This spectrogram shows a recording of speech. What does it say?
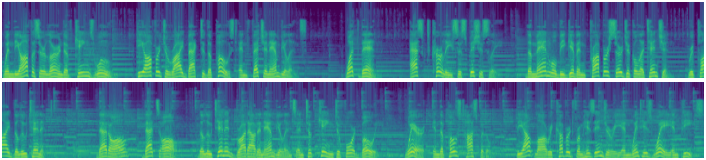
When the officer learned of King's wound, he offered to ride back to the post and fetch an ambulance. What then? asked Curly suspiciously. The man will be given proper surgical attention, replied the lieutenant. That all? That's all. The lieutenant brought out an ambulance and took King to Fort Bowie, where, in the post hospital, the outlaw recovered from his injury and went his way in peace.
